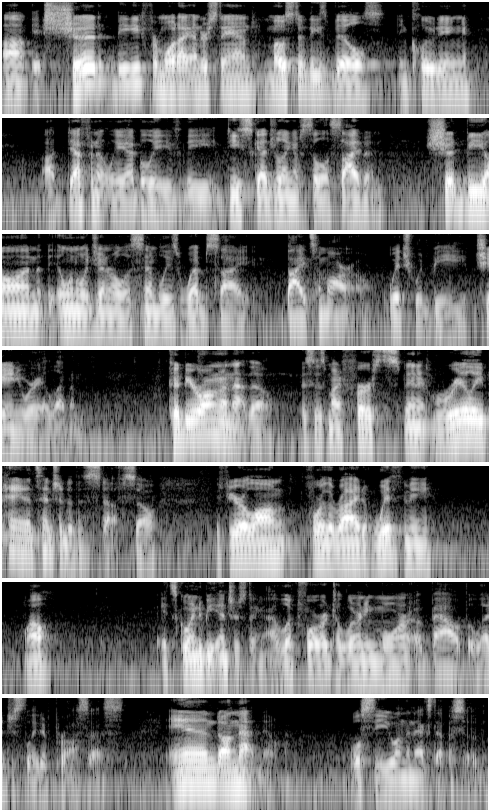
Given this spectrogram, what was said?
Um, it should be, from what I understand, most of these bills, including uh, definitely, I believe, the descheduling of psilocybin, should be on the Illinois General Assembly's website by tomorrow which would be January 11th. Could be wrong on that though. This is my first spin at really paying attention to this stuff. So if you're along for the ride with me, well, it's going to be interesting. I look forward to learning more about the legislative process. And on that note, we'll see you on the next episode.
